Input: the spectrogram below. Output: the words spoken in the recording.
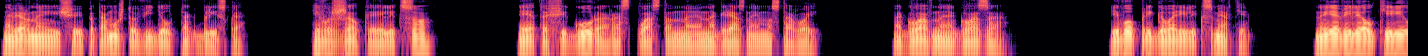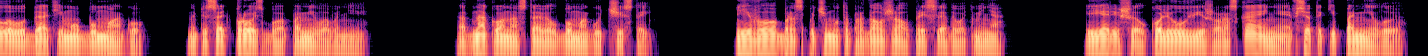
Наверное, еще и потому, что видел так близко. Его жалкое лицо и эта фигура, распластанная на грязной мостовой. А главное — глаза. Его приговорили к смерти. Но я велел Кириллову дать ему бумагу, написать просьбу о помиловании. Однако он оставил бумагу чистой. Его образ почему-то продолжал преследовать меня. И я решил, коли увижу раскаяние, все-таки помилую.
